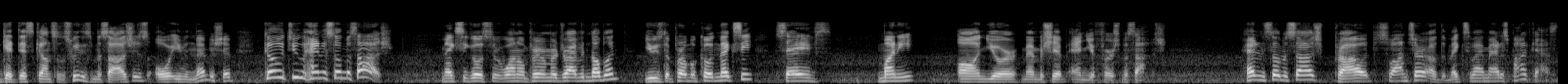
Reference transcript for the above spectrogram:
get discounts on Swedish massages or even membership, go to Hand and Stone Massage. Mexi goes to one on Pyramid Drive in Dublin. Use the promo code Mexi, saves money on your membership and your first massage. Hand and Stone Massage, proud sponsor of the Mexi Mind Matters podcast.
